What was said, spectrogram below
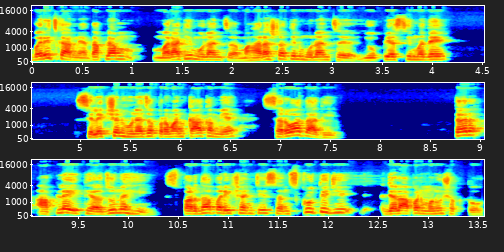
बरीच कारणे आहेत. आपल्या मराठी मुलांचं महाराष्ट्रातील मुलांचं युपीएससी मध्ये सिलेक्शन होण्याचं प्रमाण का कमी आहे? सर्वात आधी तर आपल्या इथे अजूनही स्पर्धा परीक्षांची संस्कृती जी ज्याला आपण म्हणू शकतो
